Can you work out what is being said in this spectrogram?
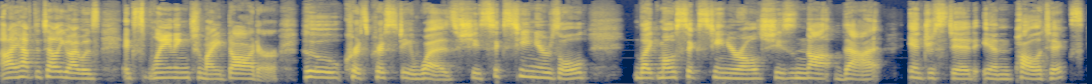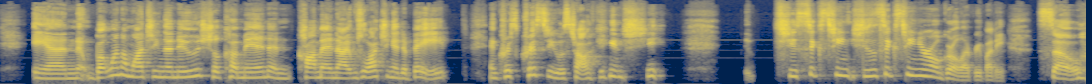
I have to tell you, I was explaining to my daughter who Chris Christie was. She's 16 years old. Like most 16 year olds, she's not that interested in politics. And, but when I'm watching the news, she'll come in and comment. I was watching a debate and Chris Christie was talking and she, she's 16, she's a 16 year old girl, everybody. So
